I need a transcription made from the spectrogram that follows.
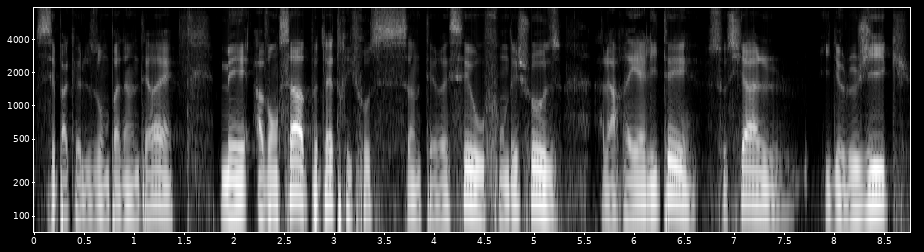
C'est pas qu'elles n'ont pas d'intérêt, mais avant ça, peut-être il faut s'intéresser au fond des choses, à la réalité sociale, idéologique,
